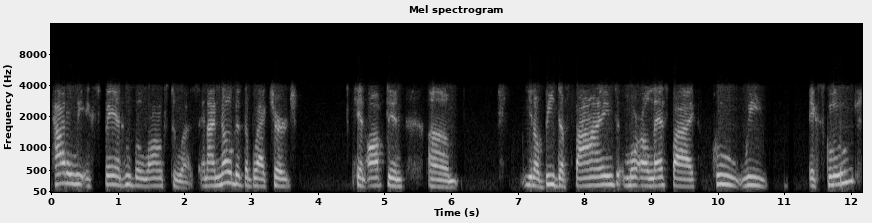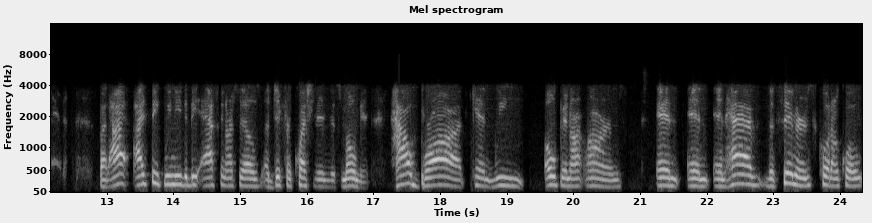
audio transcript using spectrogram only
How do we expand who belongs to us? And I know that the Black Church can often, um, you know, be defined more or less by who we exclude. But I, I think we need to be asking ourselves a different question in this moment how broad can we open our arms and and and have the sinners, quote unquote,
